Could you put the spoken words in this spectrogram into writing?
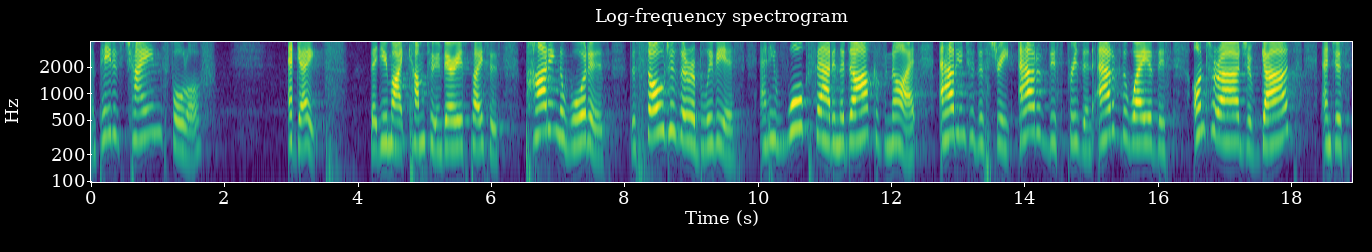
And Peter's chains fall off, and gates that you might come to in various places, parting the waters the soldiers are oblivious, and he walks out in the dark of night, out into the street, out of this prison, out of the way of this entourage of guards, and just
